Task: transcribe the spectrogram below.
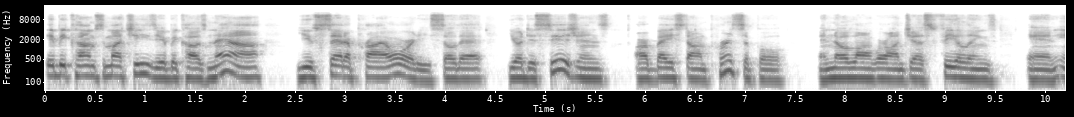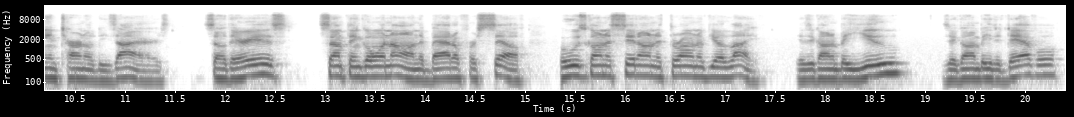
it becomes much easier because now you've set a priority so that your decisions are based on principle and no longer on just feelings and internal desires. So there is something going on, the battle for self. Who's going to sit on the throne of your life? Is it going to be you? Is it going to be the devil?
